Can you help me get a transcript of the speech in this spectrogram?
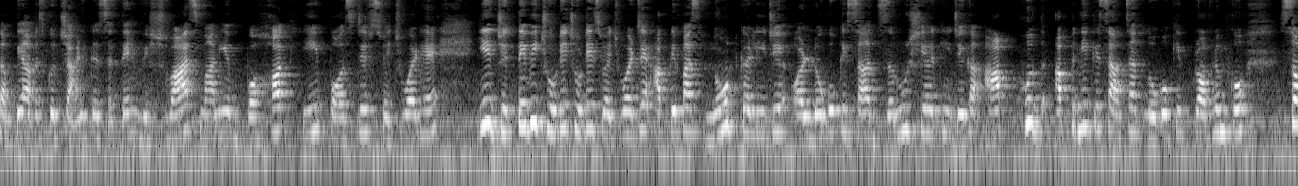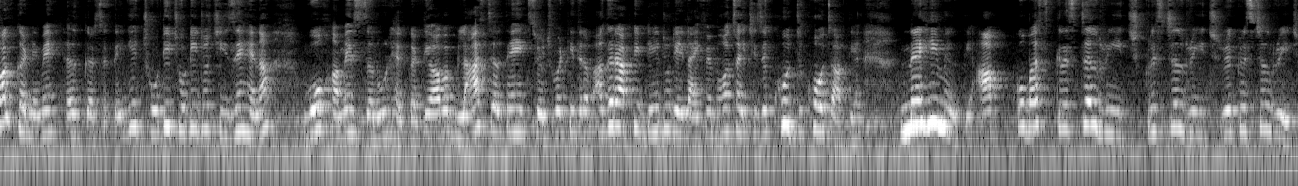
तब भी आप इसको चैंट कर सकते हैं। विश्वास मानिए, बहुत ही पॉजिटिव स्विच वर्ड है। ये जितने भी छोटे छोटे स्विच वर्ड है, अपने पास नोट कर लीजिए और लोगों के साथ ज़रूर शेयर कीजिएगा। आप खुद अपने के साथ साथ लोगों की प्रॉब्लम को सॉल्व करने में हेल्प कर सकते हैं। ये छोटी छोटी जो चीज़ें हैं ना, वो हमें ज़रूर हेल्प करती है। अब अब लास्ट चलते हैं एक स्विच वर्ड की तरफ़। अगर आपकी डे टू डे लाइफ में बहुत सारी चीज़ें खुद खो जाती है, नहीं मिलती, आपको बस crystal reach crystal reach crystal reach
